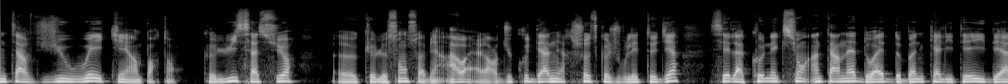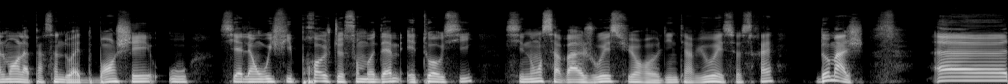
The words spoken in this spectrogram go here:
interviewé qui est important. Que lui s'assure que le son soit bien. Ah ouais, alors du coup, dernière chose que je voulais te dire, c'est la connexion Internet doit être de bonne qualité. Idéalement, la personne doit être branchée ou si elle est en Wi-Fi proche de son modem et toi aussi. Sinon, ça va jouer sur l'interview et ce serait dommage. Euh,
